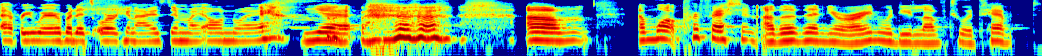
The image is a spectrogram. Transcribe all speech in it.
everywhere, but it's organized in my own way. yeah. um, and what profession other than your own would you love to attempt?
